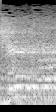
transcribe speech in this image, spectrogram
Thank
